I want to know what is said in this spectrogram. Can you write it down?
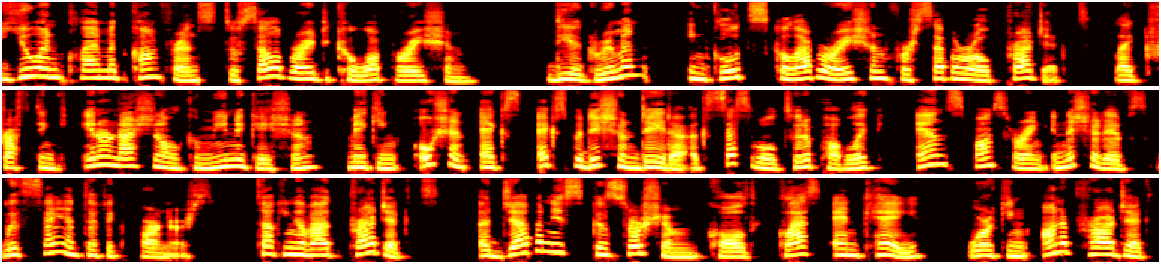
UN Climate Conference to celebrate cooperation. The agreement includes collaboration for several projects, like crafting international communication, making OceanX expedition data accessible to the public, and sponsoring initiatives with scientific partners. Talking about projects, a Japanese consortium called Class NK, working on a project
